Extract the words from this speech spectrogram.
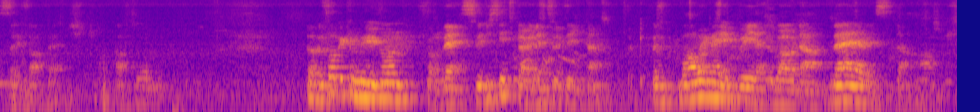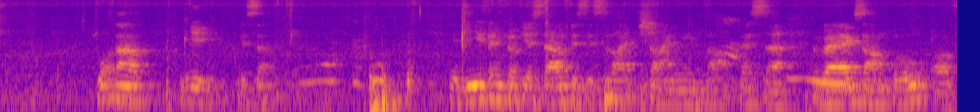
so far-fetched after all. But before we can move on from this, we just need to go a little deeper. Because while we may agree that the world out there is dark, what about you, yourself? Do you think of yourself as this light shining in darkness, uh, a rare example of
